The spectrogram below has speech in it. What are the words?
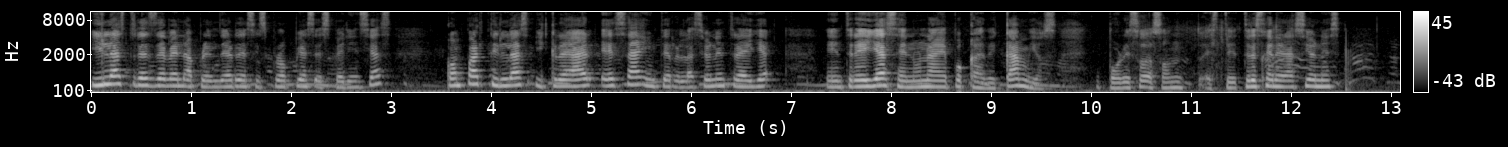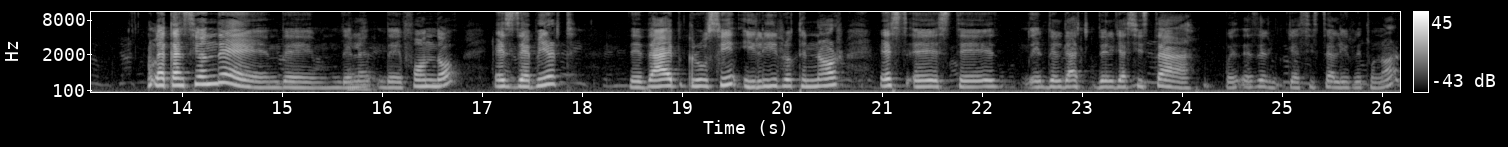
y las tres deben aprender de sus propias experiencias, compartirlas y crear esa interrelación entre, entre ellas en una época de cambios. Por eso son este, tres generaciones. La canción de, de, fondo es The Bird de Dave Grusin y Lee Rutenor. Es este el del, del jazzista, pues es del jazzista Lee Rutenor.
